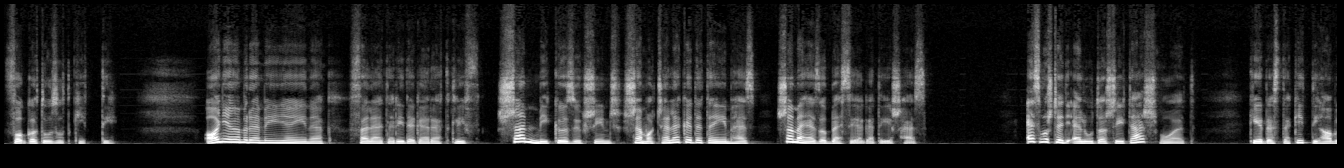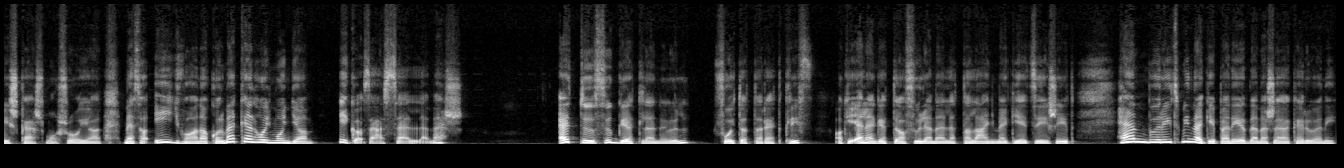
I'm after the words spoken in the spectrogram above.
faggatózott Kitty. Anyám reményeinek, felelte idegen Redcliffe, semmi közük sincs sem a cselekedeteimhez, sem ehhez a beszélgetéshez. Ez most egy elutasítás volt? Kérdezte Kitty hamiskás mosolyjal, mert ha így van, akkor meg kell, hogy mondjam, igazán szellemes. Ettől függetlenül, folytatta Redcliffe, aki elengedte a füle mellett a lány megjegyzését, Hanbury-t mindenképpen érdemes elkerülni.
